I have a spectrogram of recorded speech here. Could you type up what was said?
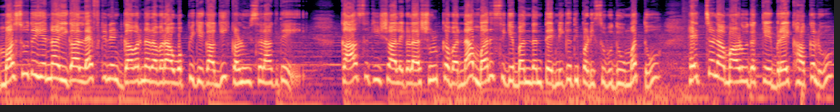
ಮಸೂದೆಯನ್ನ ಈಗ ಲೆಫ್ಟಿನೆಂಟ್ ಗವರ್ನರ್ ಅವರ ಒಪ್ಪಿಗೆಗಾಗಿ ಕಳುಹಿಸಲಾಗಿದೆ. ಖಾಸಗಿ ಶಾಲೆಗಳ ಶುಲ್ಕವನ್ನ ಮನಸ್ಸಿಗೆ ಬಂದಂತೆ ನಿಗದಿಪಡಿಸುವುದು ಮತ್ತು ಹೆಚ್ಚಳ ಮಾಡುವುದಕ್ಕೆ ಬ್ರೇಕ್ ಹಾಕಲು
